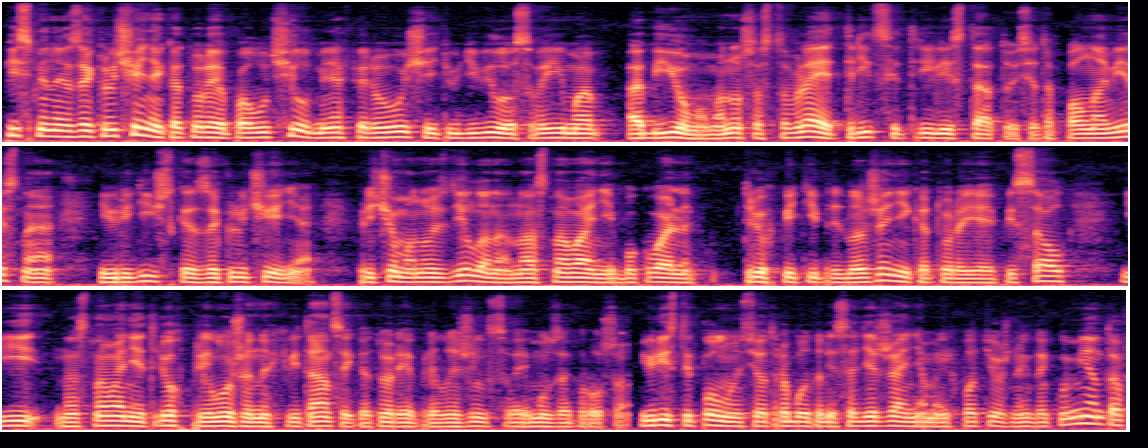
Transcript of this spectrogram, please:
Письменное заключение, которое я получил, меня в первую очередь удивило своим объемом. Оно составляет 33 листа, то есть это полновесное юридическое заключение. Причем оно сделано на основании буквально трех-пяти предложений, которые я описал, и на основании трех приложенных квитанций, которые я приложил к своему запросу. Юристы полностью отработали содержание моих платежных документов,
